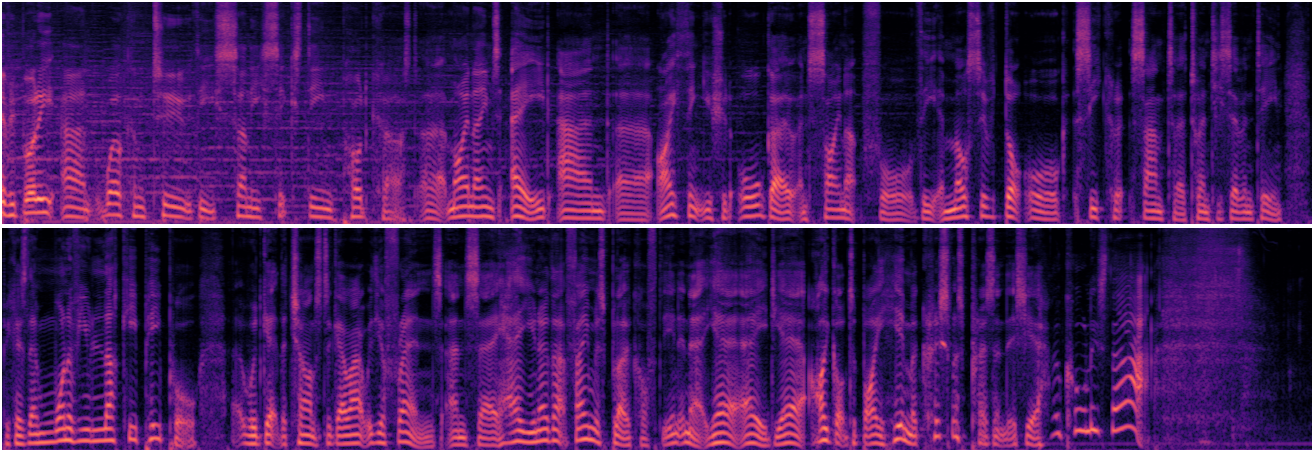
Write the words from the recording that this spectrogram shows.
Everybody, and welcome to the Sunny 16 podcast. Uh, my name's Aid, and uh, I think you should all go and sign up for the emulsive.org Secret Santa 2017 because then one of you lucky people uh, would get the chance to go out with your friends and say, Hey, you know that famous bloke off the internet? Yeah, Aid, yeah, I got to buy him a Christmas present this year. How cool is that?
